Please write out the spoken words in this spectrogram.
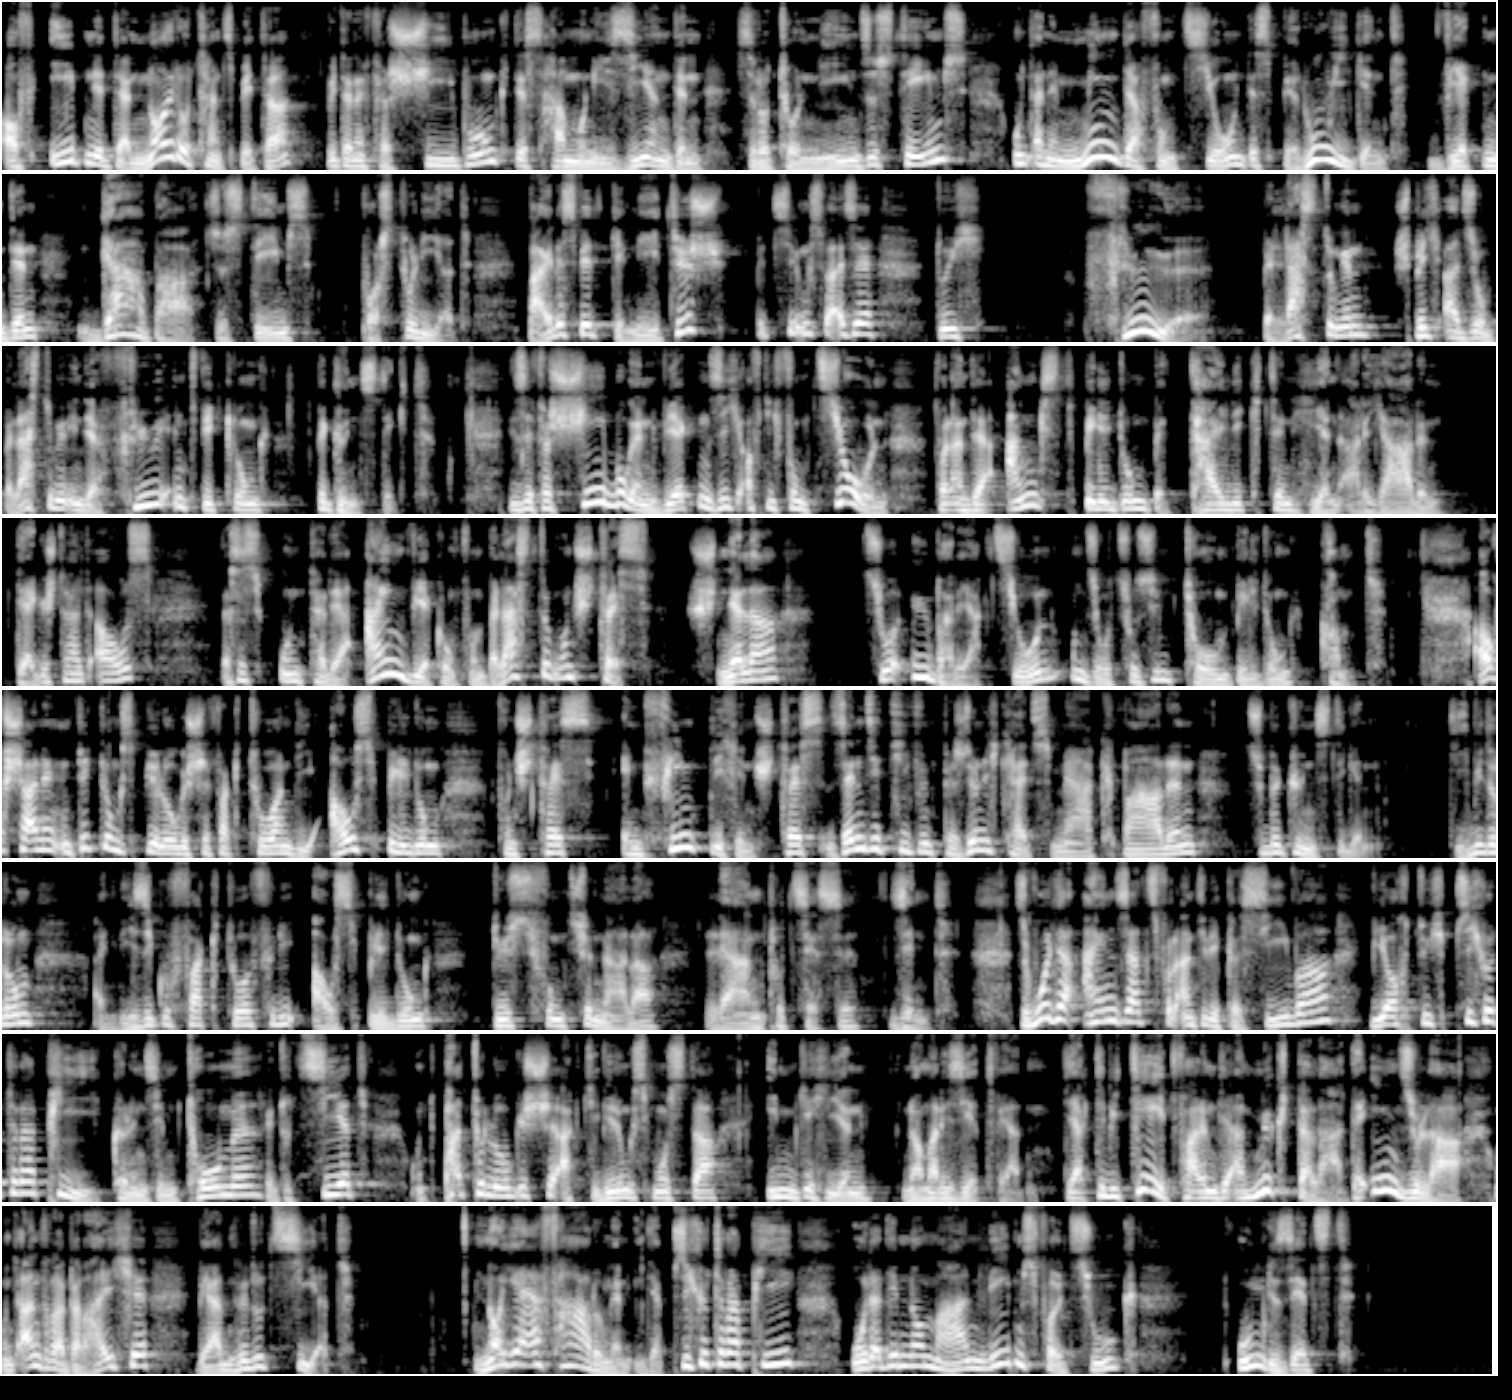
Auf Ebene der Neurotransmitter wird eine Verschiebung des harmonisierenden Serotoninsystems und eine Minderfunktion des beruhigend wirkenden GABA-Systems postuliert. Beides wird genetisch bzw. durch frühe Belastungen, sprich also Belastungen in der Frühentwicklung begünstigt. Diese Verschiebungen wirken sich auf die Funktion von an der Angstbildung beteiligten Hirnarealen dergestalt aus, dass es unter der Einwirkung von Belastung und Stress schneller zur Überreaktion und so zur Symptombildung kommt. Auch scheinen entwicklungsbiologische Faktoren die Ausbildung von stressempfindlichen, stresssensitiven Persönlichkeitsmerkmalen zu begünstigen, die wiederum ein Risikofaktor für die Ausbildung dysfunktionaler Lernprozesse sind. Sowohl der Einsatz von Antidepressiva wie auch durch Psychotherapie können Symptome reduziert und pathologische Aktivierungsmuster im Gehirn normalisiert werden. Die Aktivität vor allem der Amygdala, der Insula und anderer Bereiche werden reduziert. Neue Erfahrungen in der Psychotherapie oder dem normalen Lebensvollzug umgesetzt,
